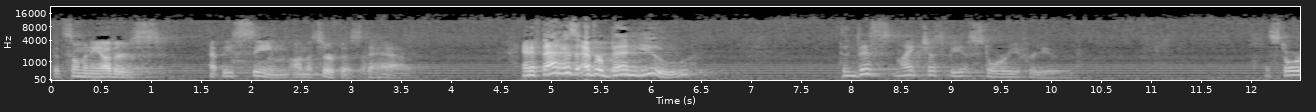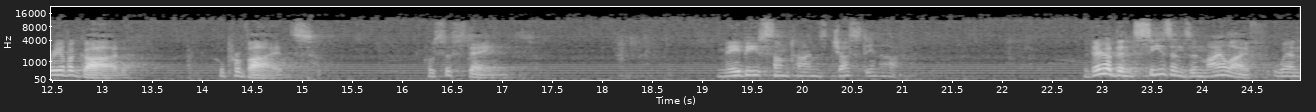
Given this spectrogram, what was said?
that so many others at least seem on the surface to have. And if that has ever been you, then this might just be a story for you. A story of a God who provides, who sustains, maybe sometimes just enough. There have been seasons in my life when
